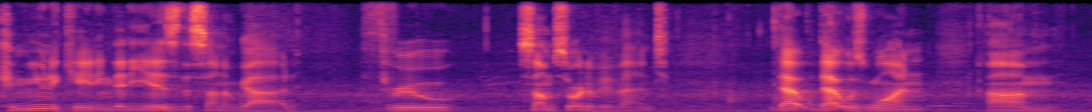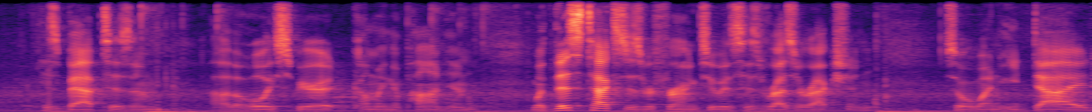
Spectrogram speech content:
communicating that he is the Son of God through some sort of event. That that was one, um, his baptism, uh, the Holy Spirit coming upon him. What this text is referring to is his resurrection. So when he died,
